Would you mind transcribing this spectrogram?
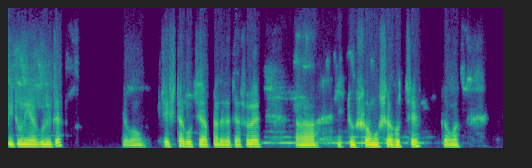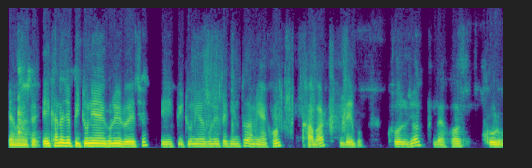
পিটুনিয়া গুলিতে এবং চেষ্টা করছি আপনাদের কাছে আসলে একটু সমস্যা হচ্ছে তোমার। ক্যামেরাতে এইখানে যে পিটুনিয়া গুলি রয়েছে, এই পিটুনিয়া গুলিতে কিন্তু আমি এখন খাবার দেব। খোল জল ব্যবহার করব।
